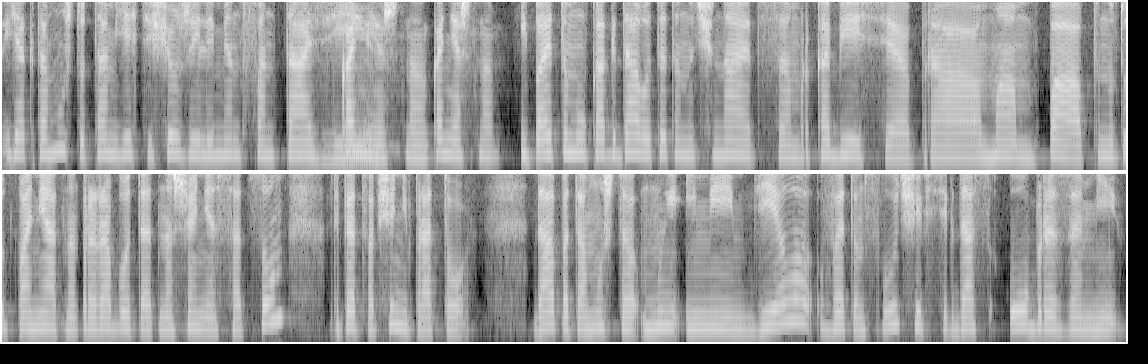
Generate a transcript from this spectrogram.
я к тому, что там есть еще же элемент фантазии. Конечно, конечно. И поэтому, когда вот это начинается мракобесие про мам, пап, ну тут понятно, про работу отношения с отцом, ребят, вообще не про то. Да, потому что мы имеем дело в этом случае всегда с образами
